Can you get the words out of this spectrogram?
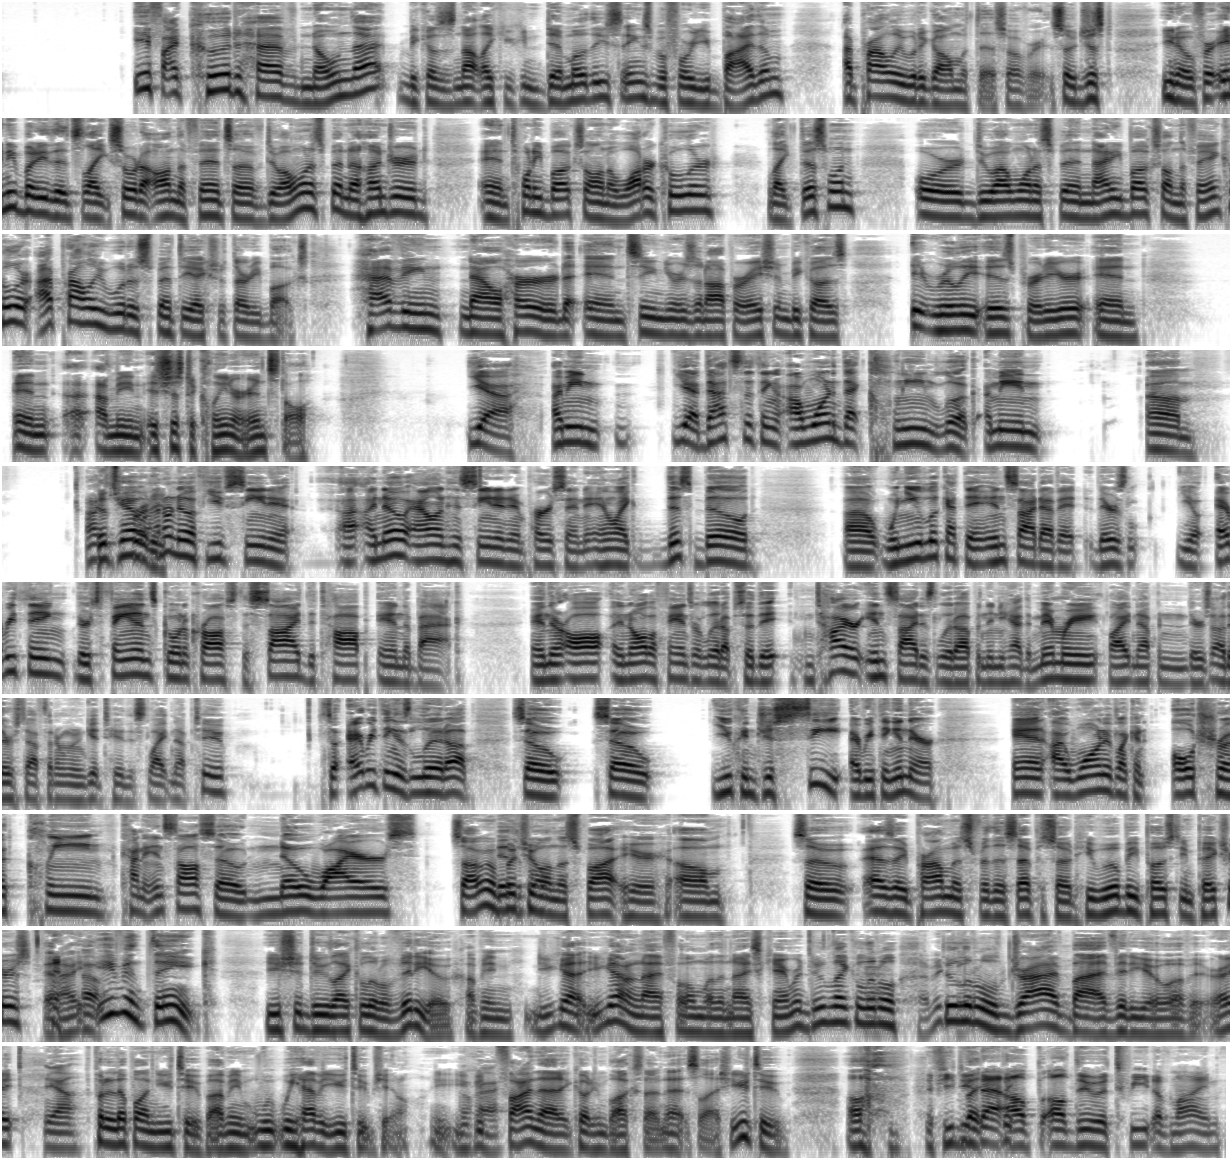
if I could have known that, because it's not like you can demo these things before you buy them, I probably would have gone with this over it. So just, you know, for anybody that's like sort of on the fence of, do I want to spend a hundred and twenty bucks on a water cooler like this one? Or do I want to spend 90 bucks on the fan cooler? I probably would have spent the extra 30 bucks having now heard and seen yours in operation because it really is prettier and, and I mean, it's just a cleaner install. Yeah. I mean, Yeah, that's the thing. I wanted that clean look. I mean, um, uh, Joe, pretty. I don't know if you've seen it. I, I know Alan has seen it in person, and like this build, uh, when you look at the inside of it, there's you know everything. There's fans going across the side, the top, and the back, and they're all and all the fans are lit up. So the entire inside is lit up, and then you have the memory lighting up, and there's other stuff that I'm going to get to that's lighting up too. So everything is lit up. So so you can just see everything in there. And I wanted like an ultra clean kind of install, so no wires. So I'm going to put you on the spot here. Um, so as a promise for this episode, he will be posting pictures, and I Oh. even think you should do like a little video. I mean, you got you got an iPhone with a nice camera. Do like a little do that'd a little drive by video of it, right? Yeah. Put it up on YouTube. I mean, we, we have a YouTube channel. You, you Okay. can find that at codingblocks.net slash YouTube. Um, If you do But- that, but- I'll I'll do a tweet of mine.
